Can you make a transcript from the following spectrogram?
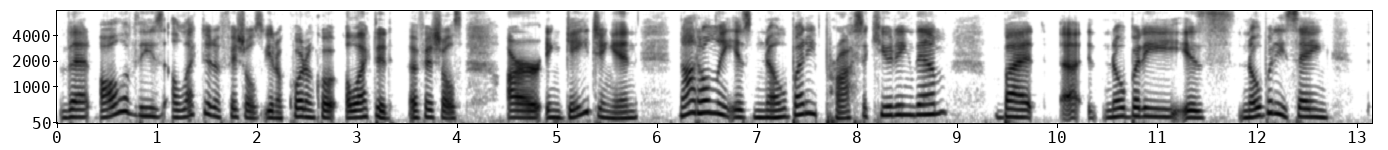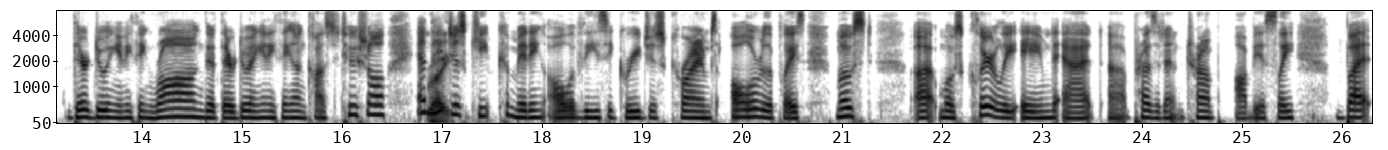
that all of these elected officials, you know, quote unquote elected officials, are engaging in. Not only is nobody prosecuting them, but uh, nobody is nobody saying they're doing anything wrong, that they're doing anything unconstitutional, and they just keep committing all of these egregious crimes all over the place. Most, uh, most clearly aimed at uh, President Trump, obviously, but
